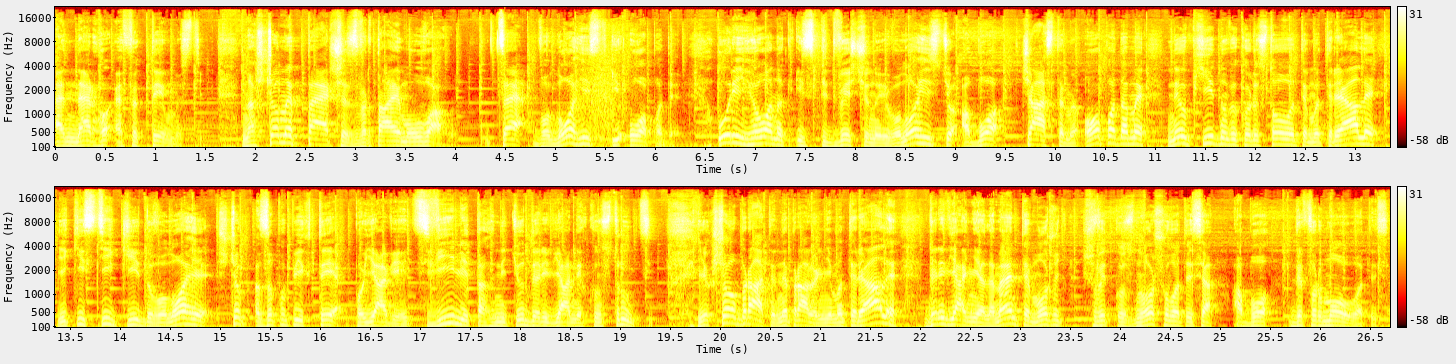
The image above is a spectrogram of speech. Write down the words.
енергоефективності. На що ми перше звертаємо увагу? Це вологість і опади. У регіонах із підвищеною вологістю або частими опадами необхідно використовувати матеріали, які стійкі до вологи, щоб запобігти появі цвілі та гниттю дерев'яних конструкцій. Якщо обрати неправильні матеріали, дерев'яні елементи можуть швидко зношуватися або деформовуватися.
